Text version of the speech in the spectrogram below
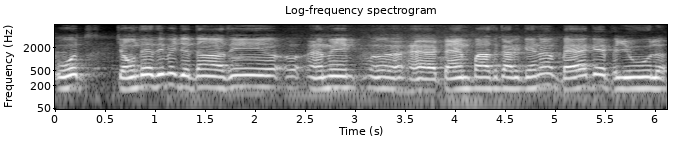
ਉਹ ਚਾਹੁੰਦੇ ਸੀ ਵੀ ਜਿੱਦਾਂ ਅਸੀਂ ਐਵੇਂ ਟਾਈਮ ਪਾਸ ਕਰਕੇ ਨਾ ਬਹਿ ਕੇ ਫਜ਼ੂਲ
